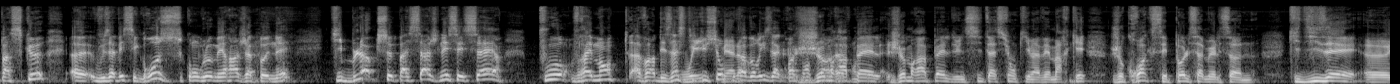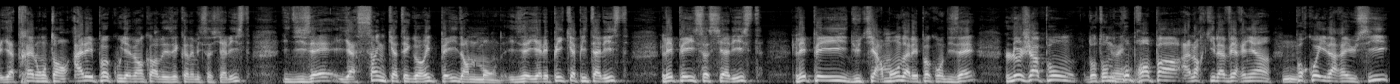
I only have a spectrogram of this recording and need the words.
parce que euh, vous avez ces grosses conglomérats japonais qui bloquent ce passage nécessaire pour vraiment avoir des institutions qui alors, favorisent la croissance. Je me rappelle, je me rappelle d'une citation qui m'avait marqué. Je crois que c'est Paul Samuelson qui disait euh, il y a très longtemps, à l'époque où il y avait encore des économies socialistes, il disait il y a cinq catégories de pays dans le monde. Il disait il y a les pays capitalistes, les pays socialistes, les pays du tiers monde. À l'époque, on disait le Japon dont on ne Oui. comprend pas alors qu'il avait rien, pourquoi il a réussi?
